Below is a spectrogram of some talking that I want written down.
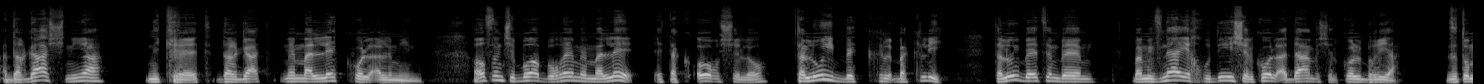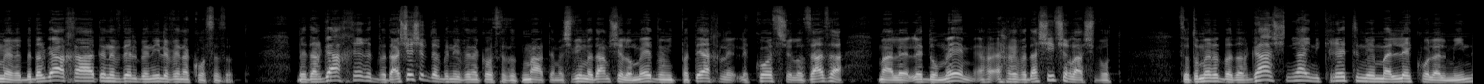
הדרגה השנייה נקראת דרגת ממלא כל עלמין. האופן שבו הבורא ממלא את האור שלו תלוי בכלי, תלוי בעצם במבנה הייחודי של כל אדם ושל כל בריאה. זאת אומרת, בדרגה אחת אין הבדל ביני לבין הכוס הזאת. בדרגה אחרת, ודאי שיש הבדל ביני לבין הכוס הזאת. מה, אתם משווים אדם שלומד ומתפתח לכוס שלא זזה? מה, לדומם? הרי ודאי שאי אפשר להשוות. זאת אומרת, בדרגה השנייה היא נקראת ממלא כל עלמין,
